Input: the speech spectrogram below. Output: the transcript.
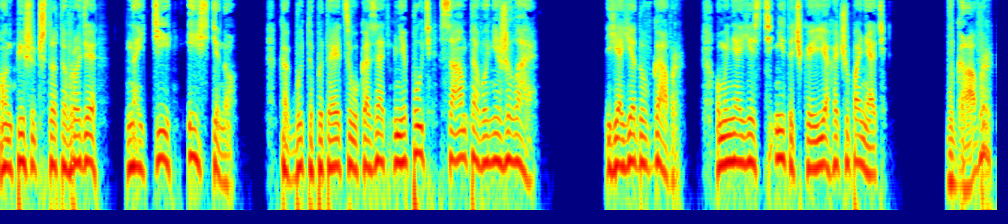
Он пишет что-то вроде «найти истину», как будто пытается указать мне путь, сам того не желая. Я еду в Гавр. У меня есть ниточка, и я хочу понять. В Гавр?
